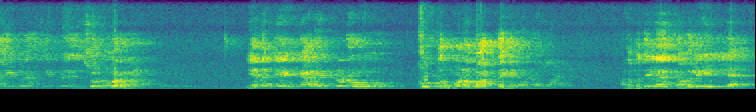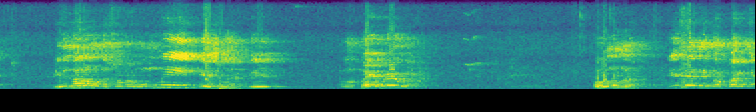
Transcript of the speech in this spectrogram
செய்வேன் செய்வேன் சொல்லுவார் எனக்கு என் கேரக்டரோட ஒத்து போன வார்த்தைகள் அதெல்லாம். அதை பற்றி எனக்கு கவலையே இல்லை. இருந்தாலும் ஒன்று சொல்கிறேன் உண்மையை பேசுவதற்கு நம்ம பயப்படவே வேணும். ஒன்றும் இல்லை. நீங்கள் பாருங்க.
